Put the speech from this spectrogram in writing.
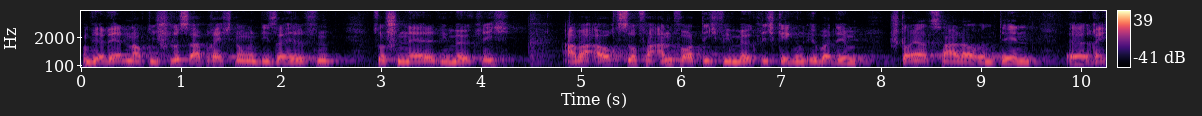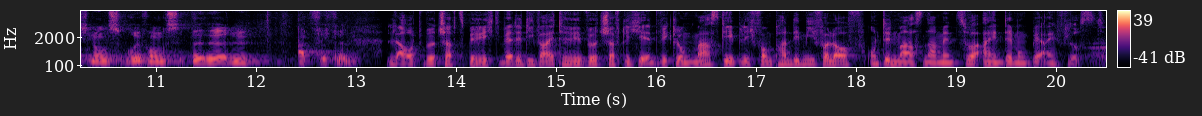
und wir werden auch die Schlussabrechnungen dieser Hilfen so schnell wie möglich, aber auch so verantwortlich wie möglich gegenüber dem Steuerzahler und den äh, Rechnungsprüfungsbehörden abwickeln. Laut Wirtschaftsbericht werde die weitere wirtschaftliche Entwicklung maßgeblich vom Pandemieverlauf und den Maßnahmen zur Eindämmung beeinflusst.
